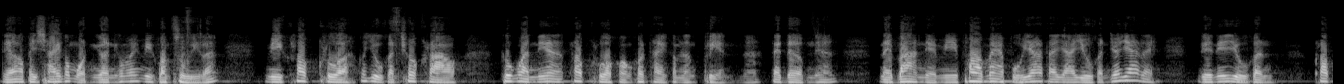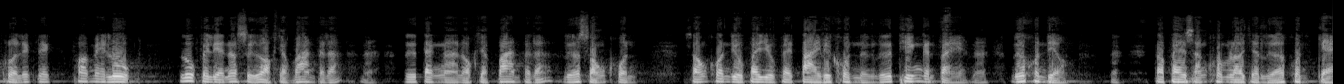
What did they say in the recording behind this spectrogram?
เดี๋ยวเอาไปใช้ก็หมดเงินก็ไม่มีความสุขแล้ว มีครอบครัวก็อยู่กันชั่วคราว ทุกวันนี้ครอบครัวของคนไทยกำลังเปลี่ยนนะแต่เดิมเนี่ยในบ้านเนี่ยมีพ่อแม่ปู่ย่าตายายอยู่กันเยอะแยะเลย เดี๋ยวนี้อยู่กันครอบครัวเล็ก ๆ พ่อแม่ลูกลูกไปเรียนหนังสือออกจากบ้านไปแล้วนะหรือแต่งงานออกจากบ้านไปแล้วเหลือสองคนสองคนอยู่ไปอยู่ไปตายไปคนหนึ่งหรือทิ้งกันไปนะเหลือคนเดียวนะต่อไปสังคมเราจะเหลือคนแก่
